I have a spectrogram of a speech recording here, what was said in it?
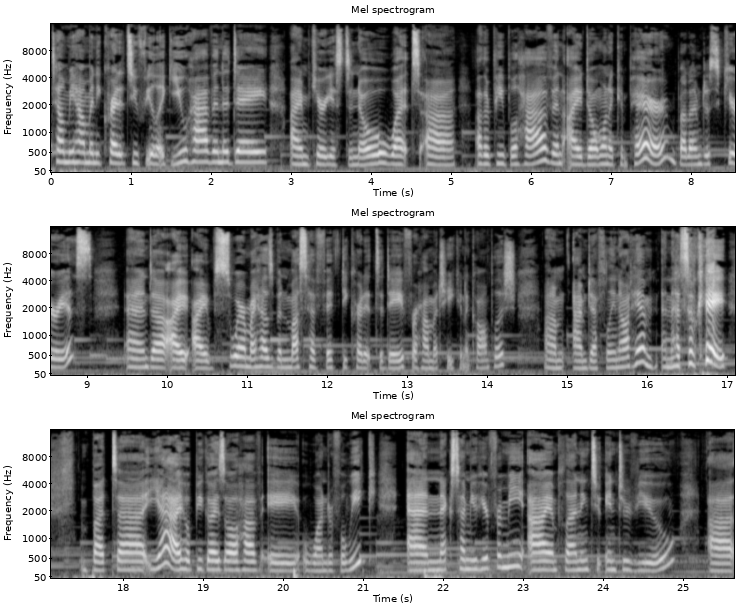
Tell me how many credits you feel like you have in a day. I'm curious to know what uh, other people have, and I don't want to compare, but I'm just curious. And uh, I, I swear my husband must have 50 credits a day for how much he can accomplish. Um, I'm definitely not him, and that's okay. But uh, yeah, I hope you guys all have a wonderful week. And next time you hear from me, I am planning to interview uh,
